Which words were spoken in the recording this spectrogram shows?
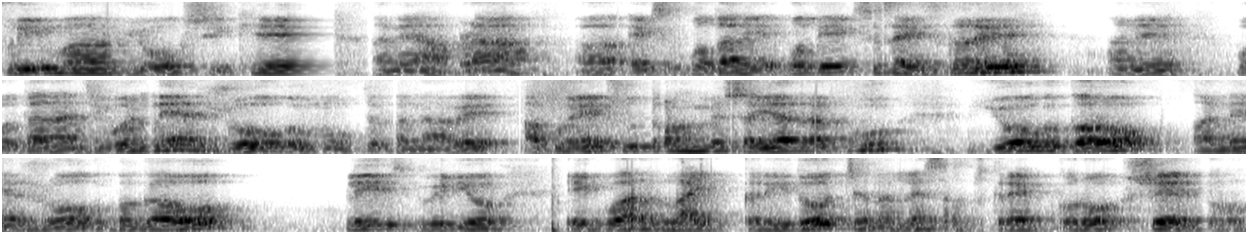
ફ્રીમાં યોગ શીખે અને આપણા પોતાની, પોતે એક્સરસાઇઝ કરે અને પોતાના જીવનને રોગ મુક્ત બનાવે. આપણું એક સૂત્ર હંમેશા યાદ રાખવું, યોગ કરો અને રોગ ભગાવો. પ્લીઝ વીડિયો એકવાર લાઈક કરી દો, ચેનલને સબસ્ક્રાઇબ કરો શેર કરો.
